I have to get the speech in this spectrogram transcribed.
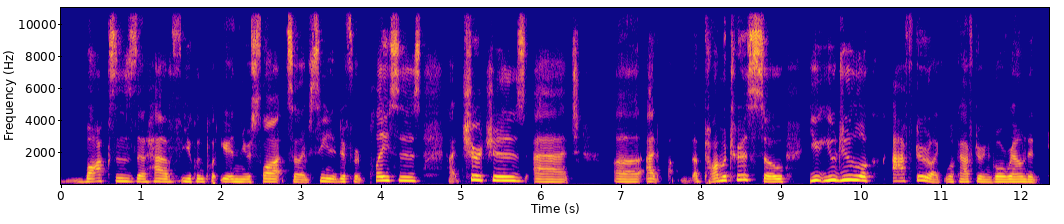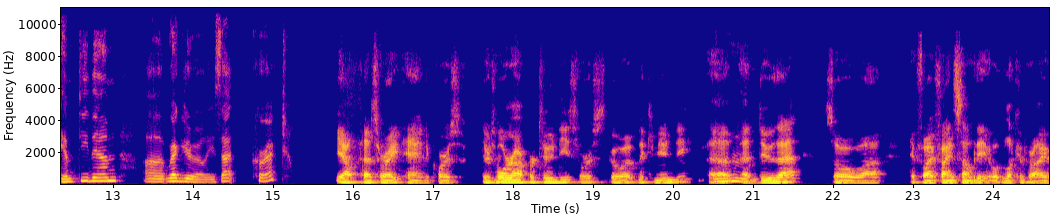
boxes that have you can put in your slots that i've seen at different places at churches at uh, at optometrists. So you you do look after like look after and go around and empty them uh, regularly. Is that correct? Yeah that's right. And of course there's more opportunities for us to go out in the community uh, mm-hmm. and do that. So uh, if I find somebody looking for, I,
